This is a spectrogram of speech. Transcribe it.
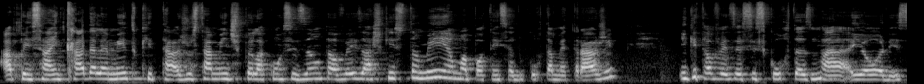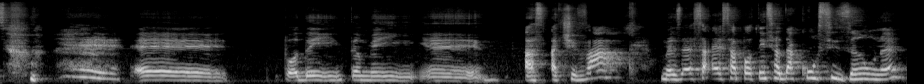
a pensar em cada elemento que está justamente pela concisão, talvez acho que isso também é uma potência do curta-metragem e que talvez esses curtas maiores é, podem também é, ativar, mas essa, essa potência da concisão, né?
